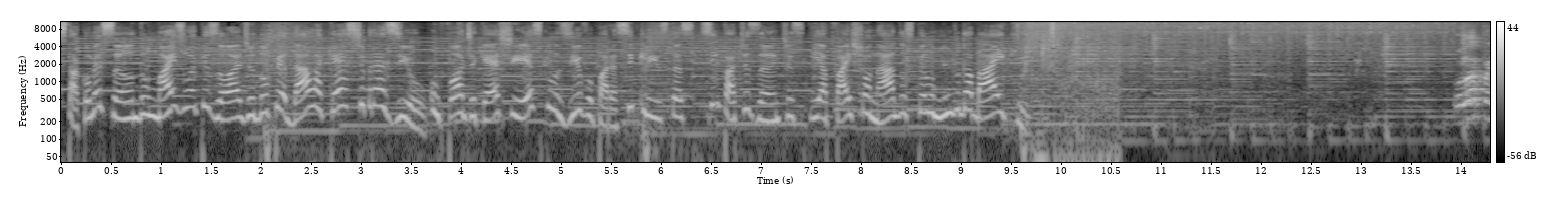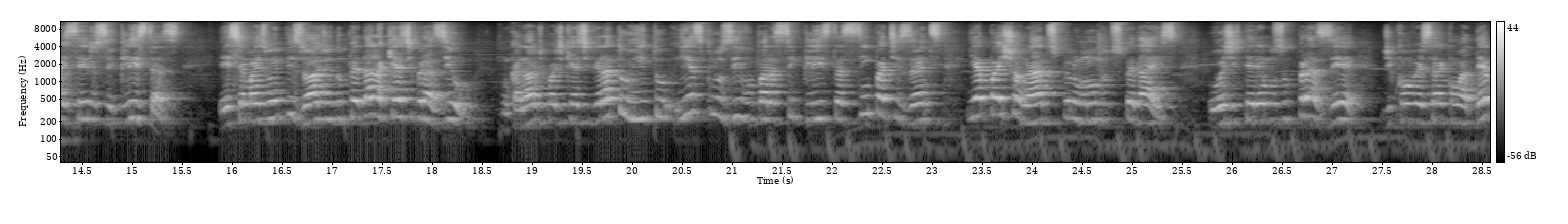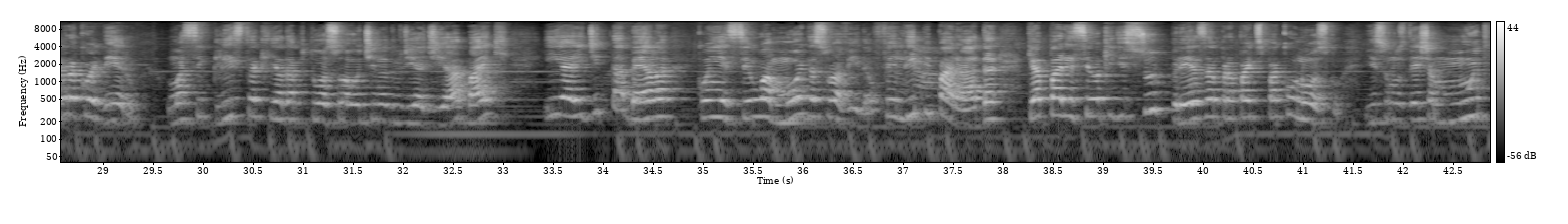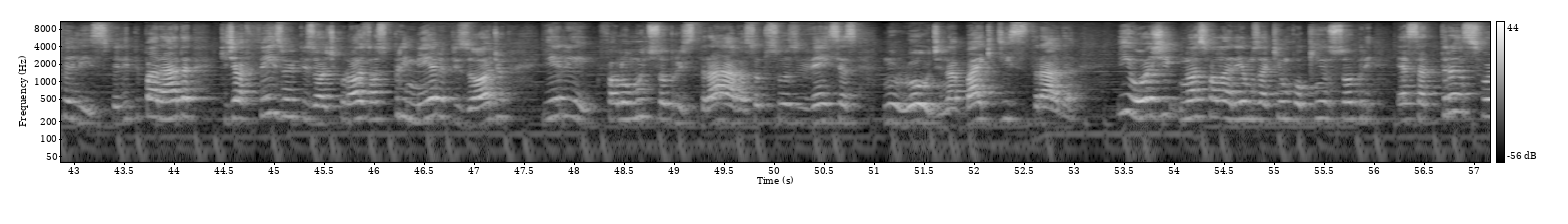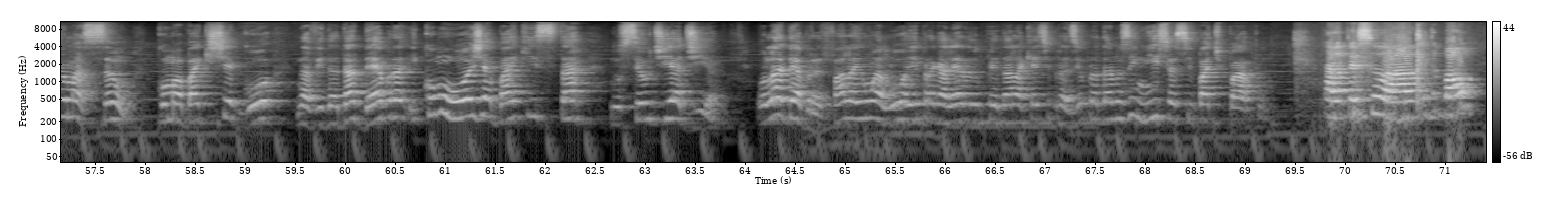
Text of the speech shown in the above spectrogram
Está começando mais um episódio do Pedala Cast Brasil, o um podcast exclusivo para ciclistas, simpatizantes e apaixonados pelo mundo da bike. Olá, parceiros ciclistas! Esse é mais um episódio do Pedala Cast Brasil, um canal de podcast gratuito e exclusivo para ciclistas, simpatizantes e apaixonados pelo mundo dos pedais. Hoje teremos o prazer de conversar com a Débora Cordeiro, uma ciclista que adaptou a sua rotina do dia a dia à bike e aí de tabela conheceu o amor da sua vida, o Felipe Parada, que apareceu aqui de surpresa para participar conosco. Isso nos deixa muito felizes. Felipe Parada, que já fez um episódio com nós, nosso primeiro episódio, e ele falou muito sobre o Strava, sobre suas vivências no road, na bike de estrada. E hoje nós falaremos aqui um pouquinho sobre essa transformação, como a bike chegou na vida da Débora e como hoje a bike está no seu dia a dia. Olá Débora, fala aí um alô aí para a galera do PedalaCast Brasil para darmos início a esse bate-papo. Fala pessoal, tudo bom?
